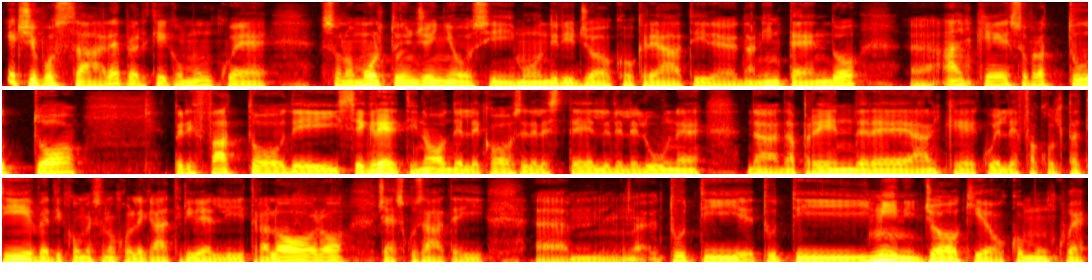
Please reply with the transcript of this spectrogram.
e ci può stare perché comunque sono molto ingegnosi i mondi di gioco creati da Nintendo, eh, anche e soprattutto per il fatto dei segreti, no? delle cose, delle stelle, delle lune da, da, prendere, anche quelle facoltative, di come sono collegati i livelli tra loro, cioè scusate, i, um, tutti, tutti, i mini giochi o comunque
